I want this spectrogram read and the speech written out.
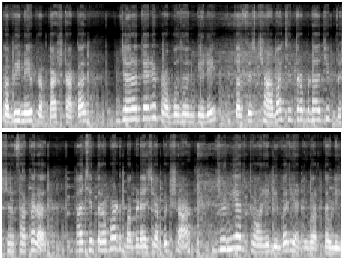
कवीने प्रकाश टाकत जनतेने प्रबोधन केले तसेच छावा चित्रपटाची प्रशंसा करत हा चित्रपट बघण्याची अपेक्षा ज्युनियर जॉनी लिव्हर यांनी वर्तवली.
